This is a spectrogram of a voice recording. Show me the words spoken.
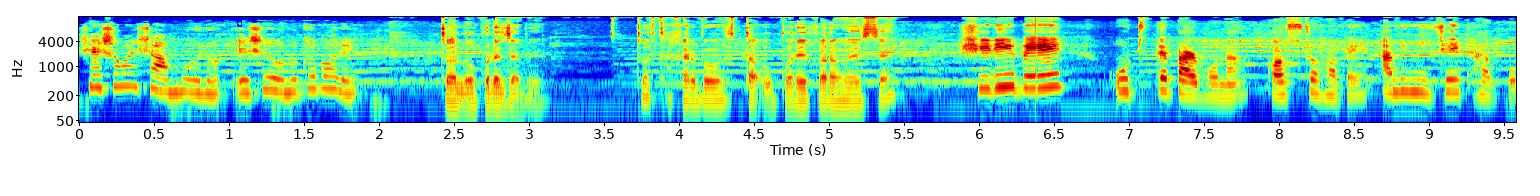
সে সময় সাম্য এলো এসে অনুকে বলে চল উপরে যাবে। তোর থাকার ব্যবস্থা উপরেই করা হয়েছে। সিঁড়ি বেয়ে উঠতে পারব না কষ্ট হবে আমি নিচেই থাকব।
